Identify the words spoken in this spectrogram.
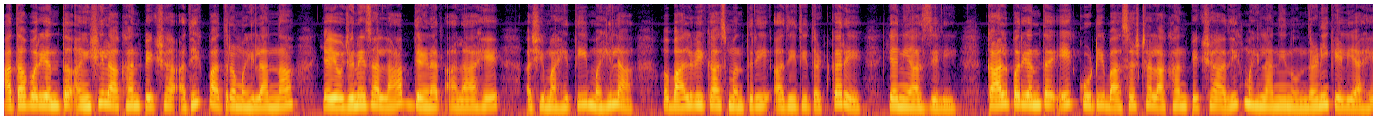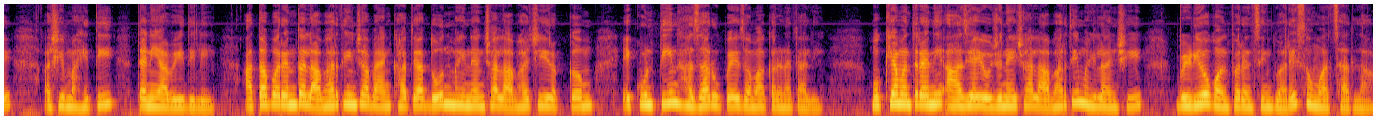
आतापर्यंत ऐंशी लाखांपेक्षा अधिक पात्र महिलांना या योजनेचा लाभ देण्यात आला आहे अशी माहिती महिला व बालविकास मंत्री अदिती तटकरे यांनी आज दिली. कालपर्यंत एक कोटी बासष्ट लाखांपेक्षा अधिक महिलांनी नोंदणी केली आहे अशी माहिती त्यांनी यावेळी दिली. आतापर्यंत लाभार्थींच्या बँक खात्यात दोन महिन्यांच्या लाभाची रक्कम एकूण तीन हजार रुपये जमा करण्यात आली. मुख्यमंत्र्यांनी आज या योजनेच्या लाभार्थी महिलांशी व्हिडिओ कॉन्फरन्सिंगद्वारे संवाद साधला.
